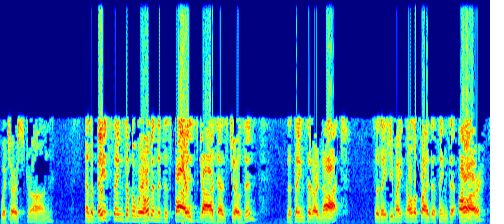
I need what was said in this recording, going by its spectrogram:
which are strong. And the base things of the world and the despised God has chosen, the things that are not, so that he might nullify the things that are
